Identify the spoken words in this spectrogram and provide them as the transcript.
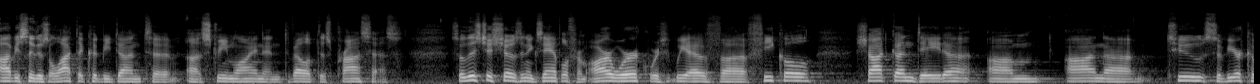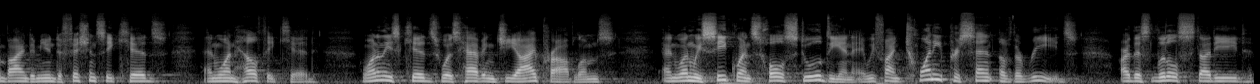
obviously there's a lot that could be done to uh, streamline and develop this process. So this just shows an example from our work where we have uh, fecal shotgun data um, on uh, two severe combined immune deficiency kids and one healthy kid. One of these kids was having GI problems and when we sequence whole stool DNA, we find 20% of the reads are this little studied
